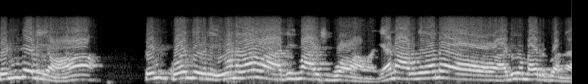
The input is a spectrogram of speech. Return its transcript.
பெண்களையும் பெண் குழந்தைகளையும் இவனை தான் அதிகமாக அழைச்சி அழைச்சிட்டு போவான் அவன். ஏன்னா அவங்க தானே அடிமை மாதிரி இருப்பாங்க.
